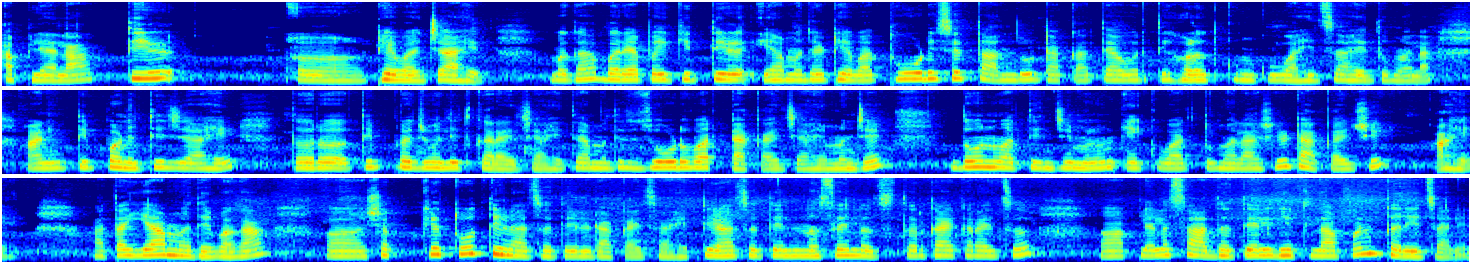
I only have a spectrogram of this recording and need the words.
आपल्याला तीळ ठेवायचे आहेत. बघा बऱ्यापैकी तीळ यामध्ये ठेवा. थोडेसे तांदूळ टाका. त्यावरती हळद कुंकू व्हायचं आहे तुम्हाला. आणि ती पणती जी आहे तर ती प्रज्वलित करायची आहे. त्यामध्ये जोडवात टाकायची आहे. म्हणजे दोन वातींची मिळून एक वात तुम्हाला अशी टाकायची आहे. आता यामध्ये बघा शक्यतो तिळाचं तेल टाकायचं आहे. तिळाचं तेल नसेलच तर काय करायचं? आपल्याला साधं तेल घेतला पण तरी चालेल.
